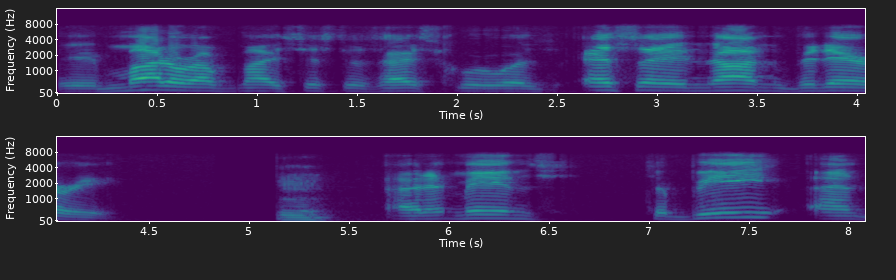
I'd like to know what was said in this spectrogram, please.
the motto of my sister's high school was esse non videre. Mm. And it means to be and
